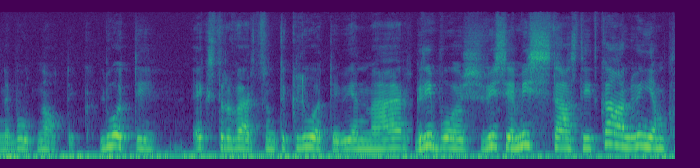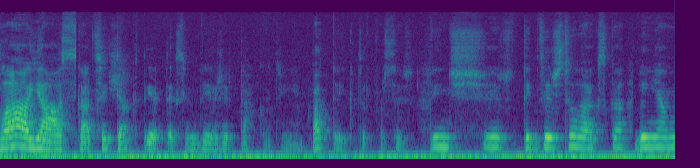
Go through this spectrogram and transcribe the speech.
nebūtu nav tik ļoti ekstraverts un tik ļoti vienmēr gribošs visiem izstāstīt, kā nu viņam klājās. Kā citi aktieri, teiksim, bieži ir tā, ka viņam patīk tur par sevi. Viņš ir tik dziļs cilvēks, ka viņam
